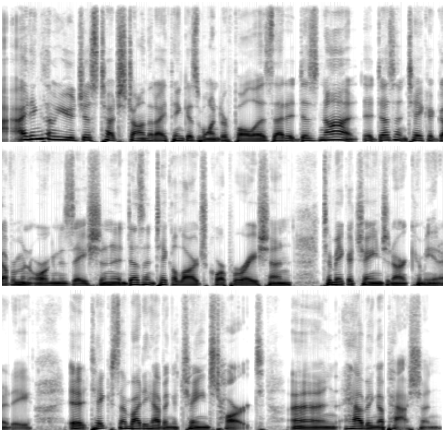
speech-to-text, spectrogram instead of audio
I think something you just touched on that I think is wonderful is that it does not, it doesn't take a government organization, it doesn't take a large corporation to make a change in our community. It takes somebody having a changed heart and having a passion.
